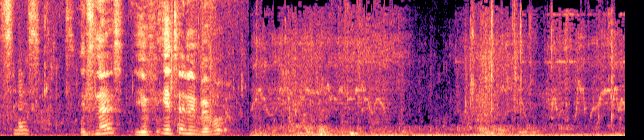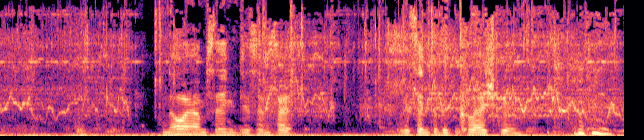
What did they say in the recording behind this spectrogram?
It's nice. It's nice. You've eaten it before? No, I'm saying this in fact. Listen to the crash going.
